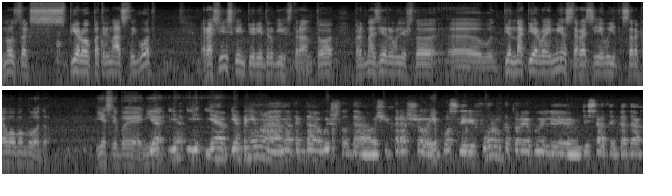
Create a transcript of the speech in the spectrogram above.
ну, так, с 1 по 13 год Российской империи и других стран, то прогнозировали, что э, на первое место Россия выйдет к 40 году. Если бы не... Я, я, я, я, понимаю, она тогда вышла, да, очень хорошо. И И- после реформ, которые были в десятых годах,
